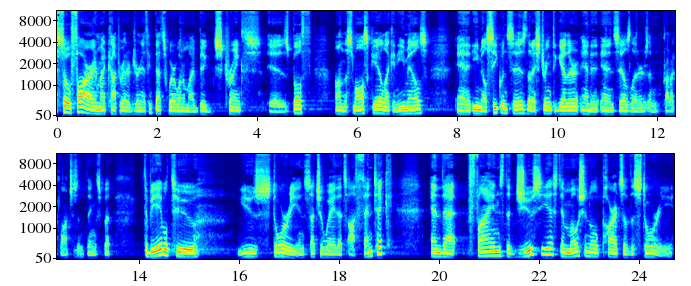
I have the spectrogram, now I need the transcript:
So far in my copywriter journey, I think that's where one of my big strengths is, both on the small scale, like in emails, and in email sequences that I string together and in, and in sales letters and product launches and things. But to be able to use story in such a way that's authentic and that finds the juiciest emotional parts of the story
